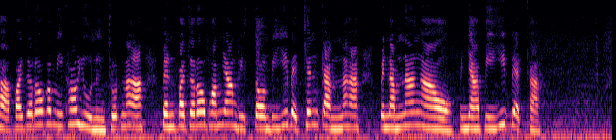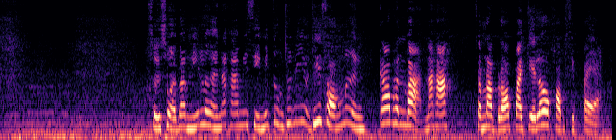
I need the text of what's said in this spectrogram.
ค่ะปาเจโร่ก็มีเข้าอยู่หนึ่งชุดนะคะ เป็นปาเจโร่พร้อมยางบิสโตนปียี่เบ็ดเช่นกันนะคะ เป็นดำหน้าเงา เป็นยางปียี่เบ็ดค่ะ สวยๆ แบบนี้เลยนะคะ มีสีมิตุ่มชุดนี้อยู่ที่ 29,000 บาทนะคะสำหรับล้อปาเจโร่ขอบ 18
